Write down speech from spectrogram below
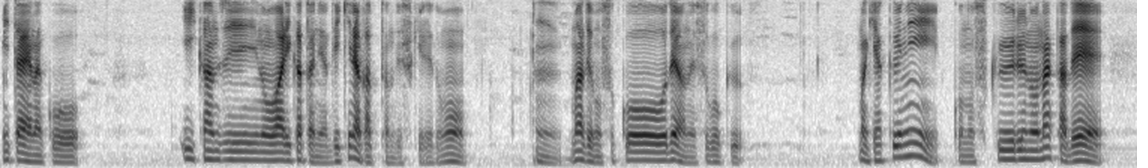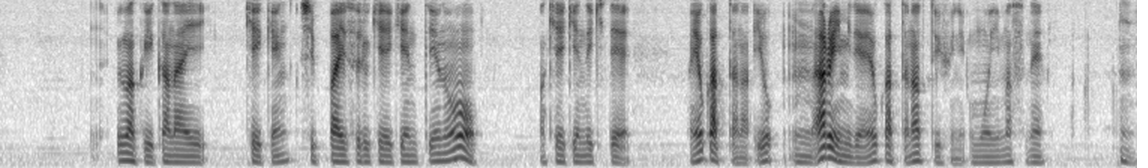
みたいなこういい感じの終わり方にはできなかったんですけれども、うん、まあでもそこではねすごく、まあ、逆にこのスクールの中でうまくいかない経験失敗する経験っていうのを、まあ、経験できて良かったなよ、うん、ある意味では良かったなっていうふうに思いますね。うん、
